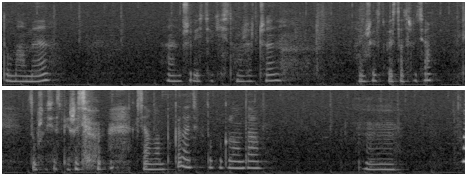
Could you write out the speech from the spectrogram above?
do mamy. e, Przywieźć jakieś tam rzeczy. A już jest 23. Więc muszę się spieszyć. Chciałam Wam pokazać, jak to wygląda. Mm, No.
